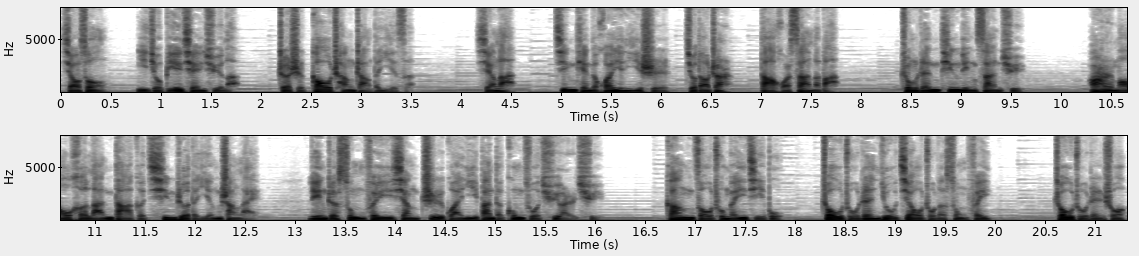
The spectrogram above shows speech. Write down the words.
小宋，你就别谦虚了，这是高厂长的意思。行了，今天的欢迎仪式就到这儿，大伙散了吧。”众人听令散去。二毛和蓝大哥亲热地迎上来，领着宋飞向制管一般的工作区而去。刚走出没几步，周主任又叫住了宋飞。周主任说：“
